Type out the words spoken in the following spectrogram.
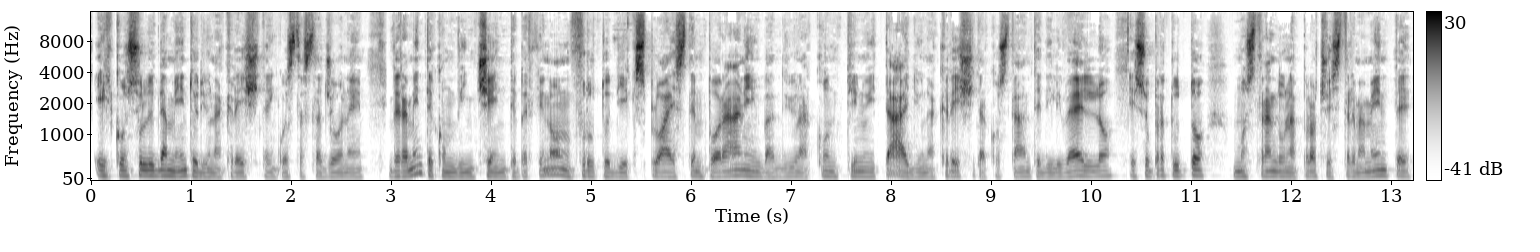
e il consolidamento di una crescita in questa stagione veramente convincente perché non frutto di exploit estemporanei ma di una continuità e di una crescita costante di livello e soprattutto mostrando un approccio estremamente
